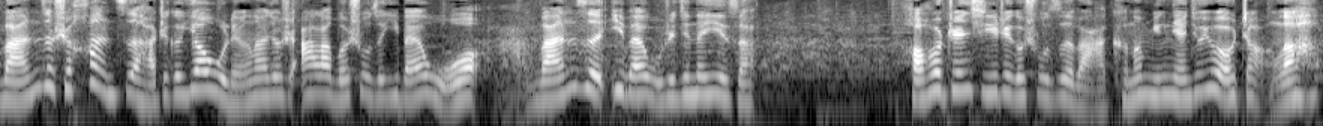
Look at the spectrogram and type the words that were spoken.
丸子是汉字哈，这个幺五零呢就是阿拉伯数字一百五啊，丸子一百五十斤的意思。好好珍惜这个数字吧，可能明年就又要涨了。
